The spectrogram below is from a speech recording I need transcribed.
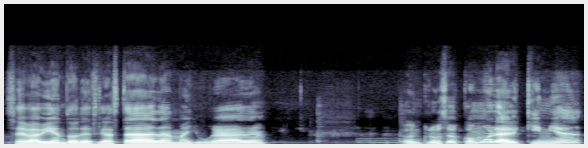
se va viendo desgastada, mayugada, o incluso como la alquimia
